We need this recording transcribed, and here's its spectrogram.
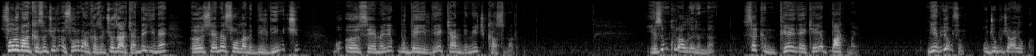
Soru bankasını çözdüm ve soru bankasını çözerken de yine ÖSYM sorularını bildiğim için bu ÖSYM'lik bu değil diye kendimi hiç kasmadım. Yazım kurallarında sakın TDK'ye bakmayın. Niye biliyor musun? Ucu bucağı yok.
